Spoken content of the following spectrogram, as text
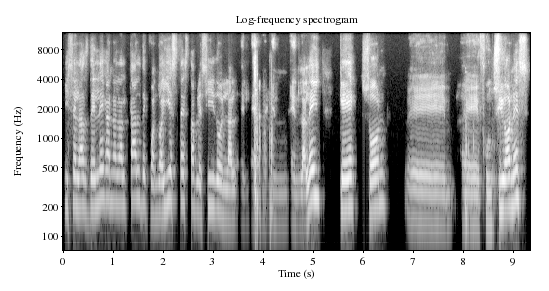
y se las delegan al alcalde cuando ahí está establecido en la, en, la ley que son eh, eh, funciones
